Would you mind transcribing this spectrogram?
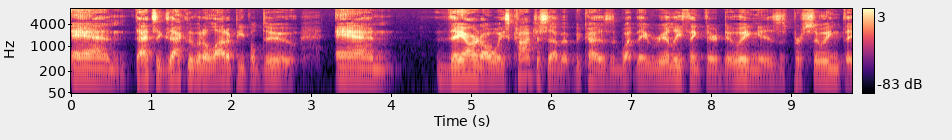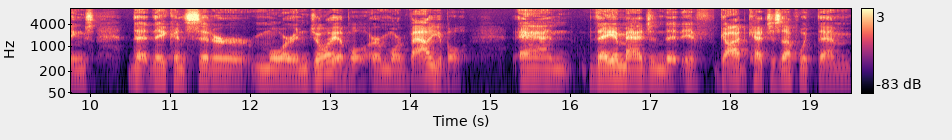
And that's exactly what a lot of people do. And they aren't always conscious of it because what they really think they're doing is pursuing things that they consider more enjoyable or more valuable. And they imagine that if God catches up with them,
